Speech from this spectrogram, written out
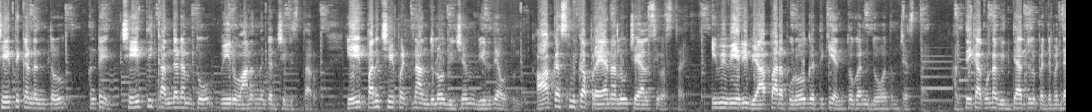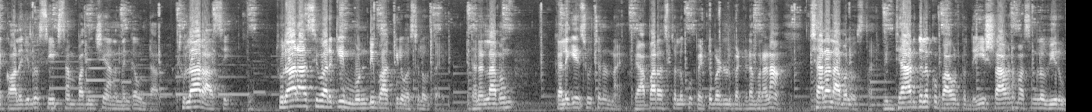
చేతి కండంతో అంటే చేతి కందడంతో వీరు ఆనందంగా జీవిస్తారు. ఏ పని చేపట్టినా అందులో విజయం వీరిదే అవుతుంది. ఆకస్మిక ప్రయాణాలు చేయాల్సి వస్తాయి. ఇవి వీరి వ్యాపార పురోగతికి ఎంతోగానో దోహదం చేస్తాయి. అంతేకాకుండా విద్యార్థులు పెద్ద పెద్ద కాలేజీలో సీట్ సంపాదించి ఆనందంగా ఉంటారు. తులారాశి. తులారాశి వారికి మొండి బాకీలు వసూలవుతాయి. ధనలాభం కలిగే సూచనలు ఉన్నాయి. వ్యాపారస్తులకు పెట్టుబడులు పెట్టడం వలన చాలా లాభాలు వస్తాయి. విద్యార్థులకు బాగుంటుంది. ఈ శ్రావణ మాసంలో వీరు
